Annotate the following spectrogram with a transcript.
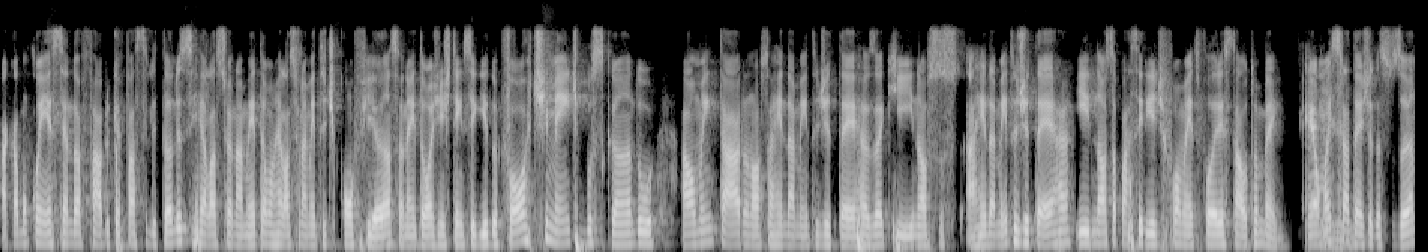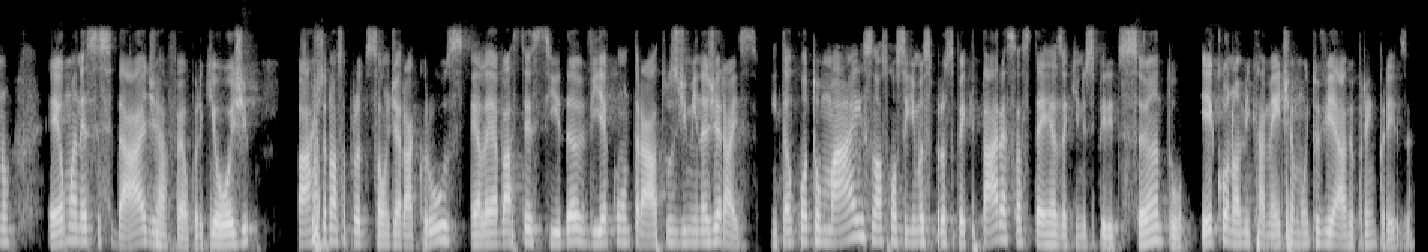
acabam conhecendo a fábrica, facilitando esse relacionamento, é um relacionamento de confiança, né? Então a gente tem seguido fortemente buscando aumentar o nosso arrendamento de terras aqui, nossos arrendamento de terra e nossa parceria de fomento florestal também. É uma uhum. estratégia da Suzano, é uma necessidade, Rafael, porque hoje parte da nossa produção de Aracruz ela é abastecida via contratos de Minas Gerais. Então, quanto mais nós conseguimos prospectar essas terras aqui no Espírito Santo, economicamente é muito viável para a empresa.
